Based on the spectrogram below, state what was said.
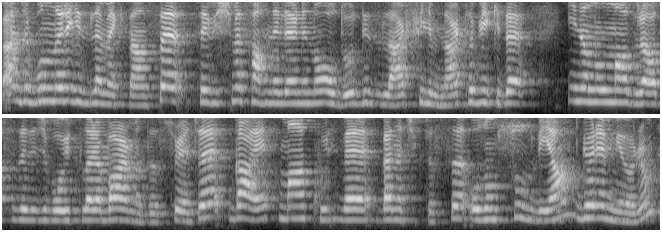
Bence bunları izlemektense sevişme sahnelerinin olduğu diziler, filmler tabii ki de inanılmaz rahatsız edici boyutlara varmadığı sürece gayet makul ve ben açıkçası olumsuz bir yan göremiyorum.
